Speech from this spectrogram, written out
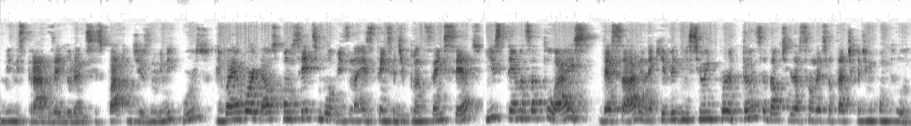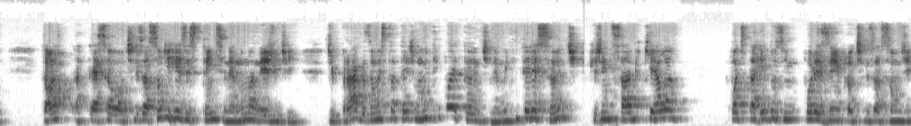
ministradas aí durante esses quatro dias no mini curso e vai abordar os conceitos envolvidos na resistência de plantas a insetos e os temas atuais dessa área né, que evidenciam a importância da utilização dessa tática de controle. Então, a, a, essa utilização de resistência né, no manejo de, de pragas é uma estratégia muito importante, né, muito interessante, que a gente sabe que ela pode estar reduzindo, por exemplo, a utilização de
